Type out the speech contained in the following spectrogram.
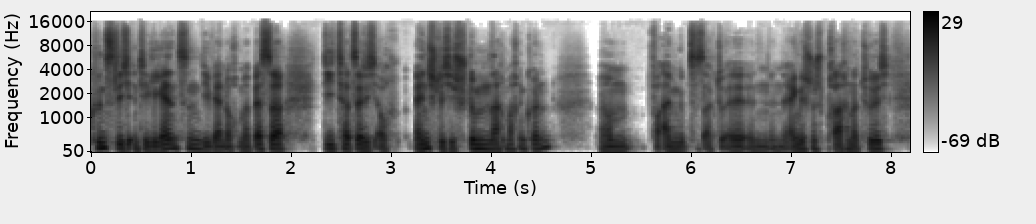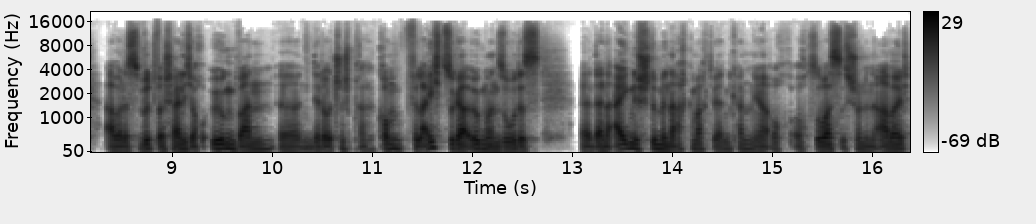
künstliche Intelligenzen, die werden auch immer besser, die tatsächlich auch menschliche Stimmen nachmachen können. Ähm, vor allem gibt es das aktuell in, in, der englischen Sprache natürlich, aber das wird wahrscheinlich auch irgendwann äh, in der deutschen Sprache kommen. Vielleicht sogar irgendwann so, dass äh, deine eigene Stimme nachgemacht werden kann. Ja, auch, auch sowas ist schon in Arbeit.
